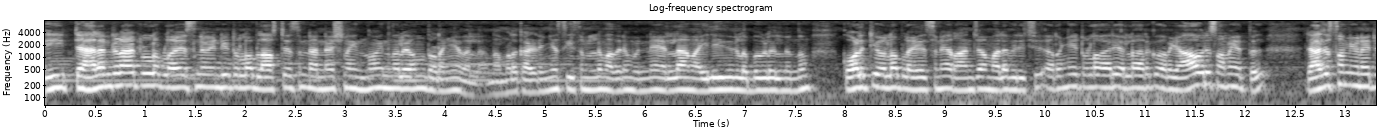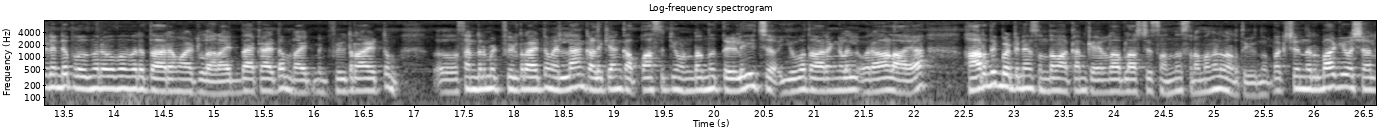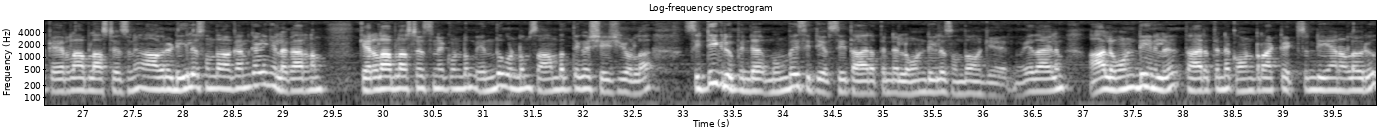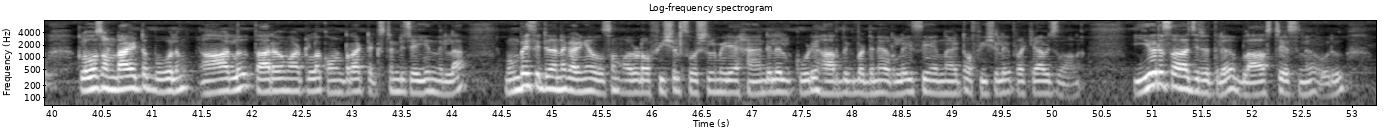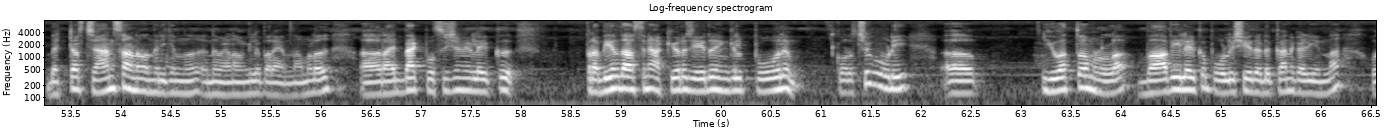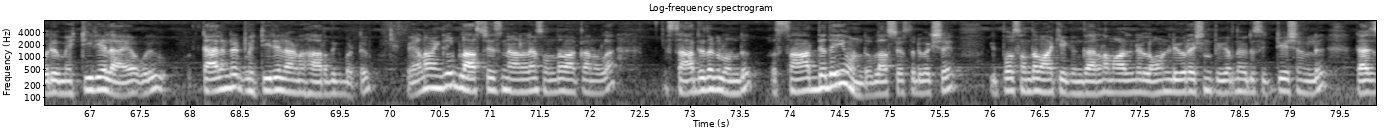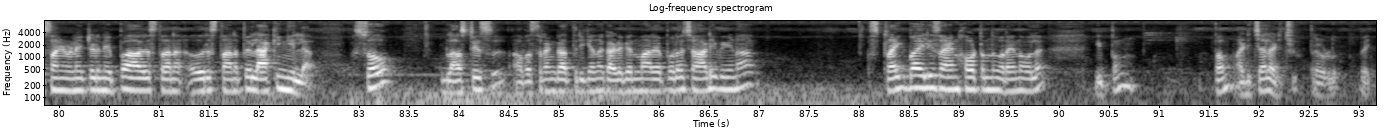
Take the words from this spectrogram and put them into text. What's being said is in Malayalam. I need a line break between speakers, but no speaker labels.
ഈ ടാലന്റഡ് ആയിട്ടുള്ള പ്ലേയേഴ്സിന് വേണ്ടിയിട്ടുള്ള ബ്ലാസ്റ്റേഴ്സിന്റെ അന്വേഷണം ഇന്നോ ഇന്നലെയോ ഒന്നും തുടങ്ങിയതല്ല. നമ്മൾ കഴിഞ്ഞ സീസണിലും അതിന് മുന്നേ എല്ലാം ഐ ലീഗ് ക്ലബ്ബുകളിൽ നിന്നും ക്വാളിറ്റിയുള്ള പ്ലേയേഴ്സിനെ റാഞ്ചാ മല വിരിച്ച് ഇറങ്ങിയിട്ടുള്ള കാര്യം എല്ലാവർക്കും അറിയാം. ആ ഒരു സമയത്ത് രാജസ്ഥാൻ യുണൈറ്റഡിന്റെ പ്രതിനിരോധന താരമായിട്ടുള്ള റൈറ്റ് ബാക്ക് ആയിട്ടും റൈറ്റ് മിഡ്ഫീൽഡർ ആയിട്ടും സെൻട്രൽ മിഡ്ഫീൽഡർ ആയിട്ടും എല്ലാം കളിക്കാൻ കപ്പാസിറ്റി ഉണ്ടെന്ന് തെളിയിച്ച യുവതാരങ്ങളിൽ ഒരാളായ ഹാർദിക് ഭട്ടിനെ സ്വന്തമാക്കാൻ കേരള ബ്ലാസ്റ്റേഴ്സ് അന്ന് ശ്രമങ്ങൾ നടത്തിയിരുന്നു. പക്ഷേ നിർഭാഗ്യവശാൽ കേരള ബ്ലാസ്റ്റേഴ്സിന് ആ ഒരു ഡീൽ സ്വന്തമാക്കാൻ കഴിഞ്ഞില്ല. കാരണം കേരള ബ്ലാസ്റ്റേഴ്സിനെ കൊണ്ടും എന്തുകൊണ്ടും സാമ്പത്തിക ശേഷിയുള്ള സിറ്റി ഗ്രൂപ്പിന്റെ മുംബൈ സിറ്റി എഫ് സി താരത്തിന്റെ ലോൺ ഡീൽ സ്വന്തമാക്കിയായിരുന്നു. ഏതായാലും ആ ലോൺ ഡീലിൽ താരത്തിന്റെ കോൺട്രാക്ട് എക്സ്റ്റെൻഡ് ചെയ്യാനുള്ള ഒരു ക്ലോസ് ഉണ്ടായിട്ട് പോലും ആൾ താരവുമായിട്ടുള്ള കോൺട്രാക്ട് എക്സ്റ്റെൻഡ് ചെയ്യുന്നില്ല. മുംബൈ സിറ്റി തന്നെ കഴിഞ്ഞ ദിവസം അവരുടെ ഒഫീഷ്യൽ സോഷ്യൽ മീഡിയ ഹാൻഡിലിൽ കൂടി ഹാർദിക് ഭട്ടിനെ റിലീസ് ചെയ്യുന്നതായിട്ട് ഒഫീഷ്യലി പ്രഖ്യാപിച്ചതാണ്. ഈ ഒരു സാഹചര്യത്തിൽ ബ്ലാസ്റ്റേഴ്സിന് ഒരു ബെറ്റർ ചാൻസ് ആണ് വന്നിരിക്കുന്നത് എന്ന് വേണമെങ്കിൽ പറയാം. നമ്മൾ റൈറ്റ് ബാക്ക് പൊസിഷനിലേക്ക് പ്രബീർ ദാസിനെ അക്യൂർ ചെയ്തു എങ്കിൽ പോലും കുറച്ചുകൂടി യുവത്വമുള്ള ഭാവിയിലേക്ക് പോളിഷ് ചെയ്തെടുക്കാൻ കഴിയുന്ന ഒരു മെറ്റീരിയലായ ഒരു ടാലന്റഡ് മെറ്റീരിയലാണ് ഹാർദിക് ഭട്ട്. വേണമെങ്കിൽ ബ്ലാസ്റ്റേഴ്സിന് ആളിനെ സ്വന്തമാക്കാനുള്ള സാധ്യതകളുണ്ട്. സാധ്യതയും ഉണ്ട് ബ്ലാസ്റ്റേഴ്സ് ഒരുപക്ഷെ ഇപ്പോൾ സ്വന്തമാക്കിയേക്കും. കാരണം ആളിന്റെ ലോൺ ഡ്യൂറേഷൻ തീർന്ന ഒരു സിറ്റുവേഷനിൽ രാജസ്ഥാൻ യുണൈറ്റഡിന് ഇപ്പോൾ ആ ഒരു സ്ഥാന ഒരു സ്ഥാനത്ത് ലാക്കിംഗ് ഇല്ല. സോ ബ്ലാസ്റ്റേഴ്സ് അവസരം കാത്തിരിക്കുന്ന കഴുകന്മാരെ പോലെ ചാടി വീണ സ്ട്രൈക്ക് ബൈലീസ് ആൻഡ് ഹോട്ട് എന്ന് പറയുന്ന പോലെ ഇപ്പം ഇപ്പം അടിച്ചാൽ അടിച്ചു ഇത്രേ ഉള്ളൂ. ബൈ.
